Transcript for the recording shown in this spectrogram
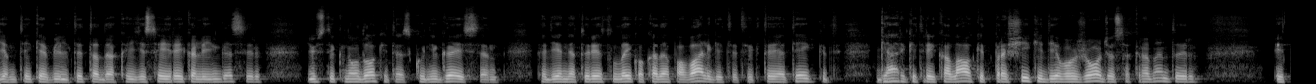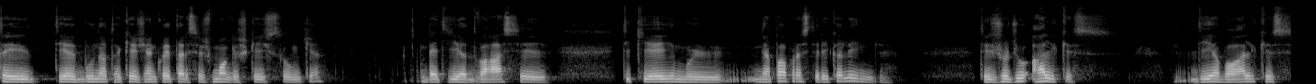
jam teikia vilti tada, kai jisai reikalingas ir jūs tik naudokitės kunigais, ten, kad jie neturėtų laiko kada pavalgyti, tik tai ateikit, gerkit, reikalaukit, prašykit Dievo žodžio sakramentų ir, ir tai tie būna tokie ženklai tarsi žmogiškai išsunkia, bet jie dvasiai, tikėjimui nepaprastai reikalingi. Tai žodžiu, alkis, Dievo alkis,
